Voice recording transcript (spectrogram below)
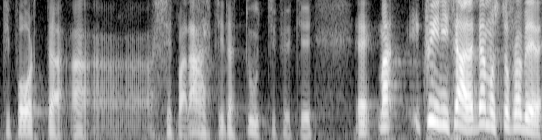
ti porta a, a, separarti da tutti. Perché, ma qui in Italia abbiamo questo problema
